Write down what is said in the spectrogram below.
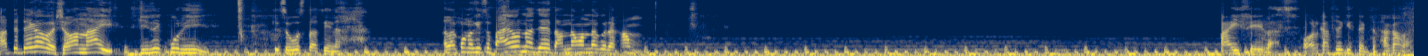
হাতে টেকা পয়সা নাই। কি যে করি? কিছু বুঝতেছি না। তাহলে কোনো কিছু পায়ও না যে ধান্দা মান্দা করে খাম। পাইছে বাস ওর কাছে কিছু একটা থাকা ভাই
